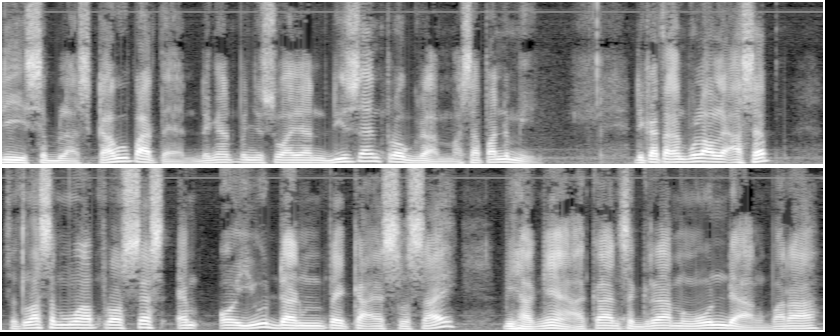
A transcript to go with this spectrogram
di 11 kabupaten dengan penyesuaian desain program masa pandemi. Dikatakan pula oleh Asep, setelah semua proses MOU dan PKS selesai, pihaknya akan segera mengundang para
